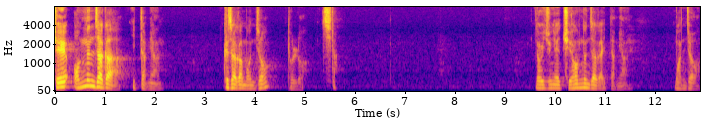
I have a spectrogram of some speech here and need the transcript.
죄 없는 자가 있다면 그 자가 먼저 돌로 치라. 너희 중에 죄 없는 자가 있다면 먼저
